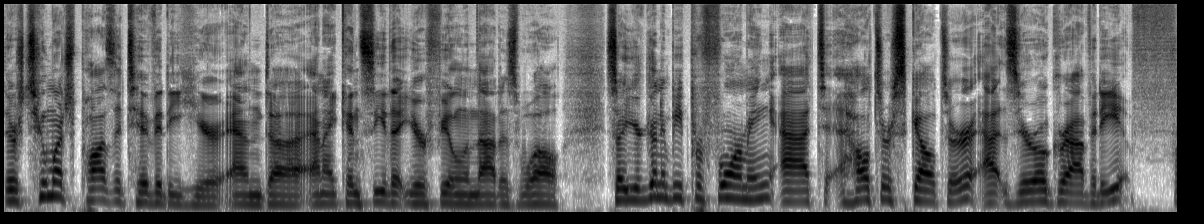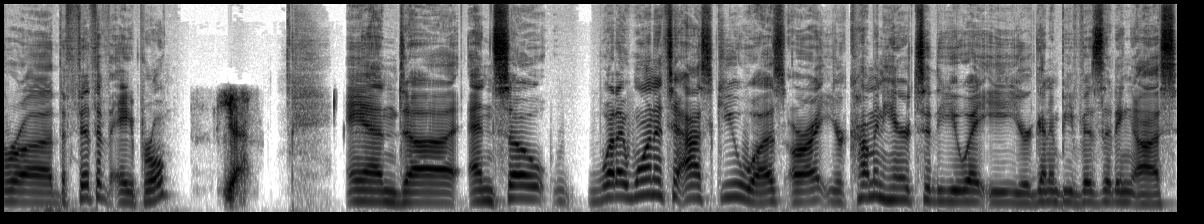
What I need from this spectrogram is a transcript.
there's too much positivity here, and uh, and I can see that you're feeling that as well. So you're going to be performing at Helter Skelter at Zero Gravity for uh, the fifth of April. Yeah. And uh, and so what I wanted to ask you was, all right, you're coming here to the UAE, you're going to be visiting us.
